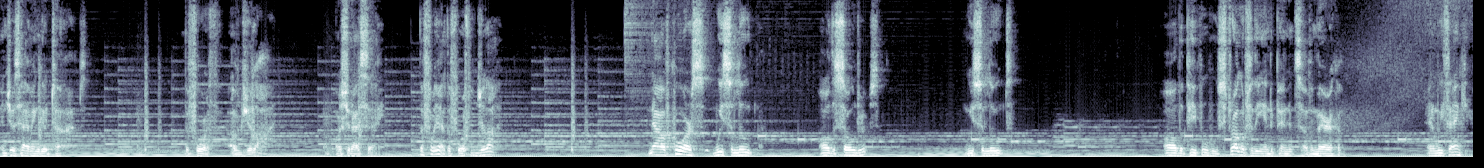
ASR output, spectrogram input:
and just having good times. The 4th of July. Or should I say, the, yeah, the 4th of July. Now, of course, we salute all the soldiers. We salute all the people who struggled for the independence of America. And we thank you.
